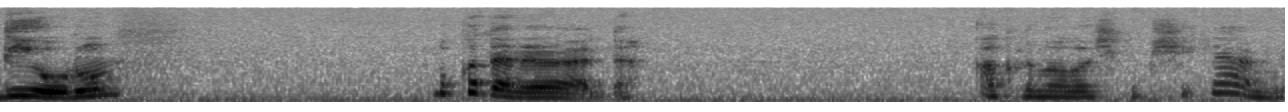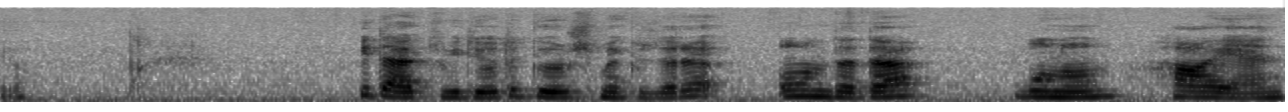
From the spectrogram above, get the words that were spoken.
diyorum. Bu kadar herhalde. Aklıma başka bir şey gelmiyor. Bir dahaki videoda görüşmek üzere. Onda da bunun high-end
